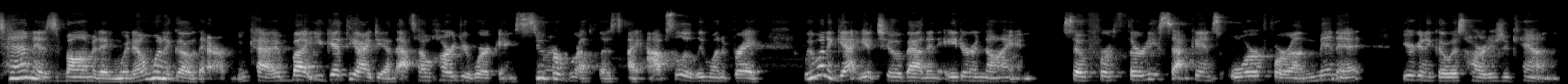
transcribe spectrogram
10 is vomiting. We don't want to go there. Okay. But you get the idea. That's how hard you're working. Super breathless. I absolutely want to break. We want to get you to about an eight or a nine. So for 30 seconds or for a minute, you're going to go as hard as you can.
